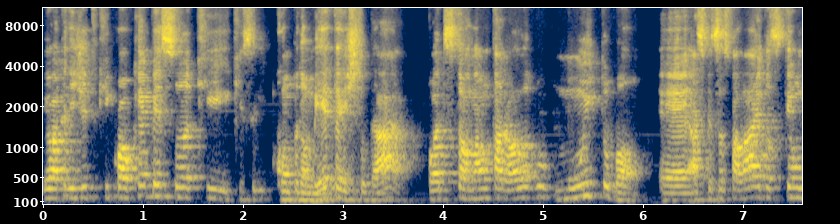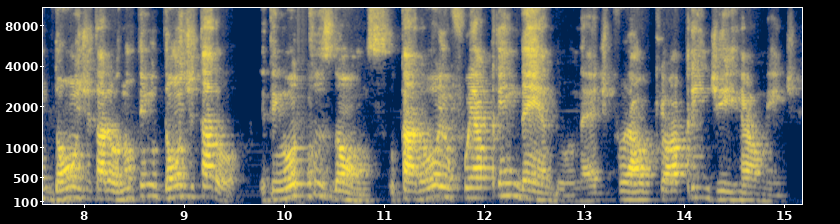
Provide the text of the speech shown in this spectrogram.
eu acredito que qualquer pessoa que, que se comprometa a estudar pode se tornar um tarólogo muito bom. É, as pessoas falam, ah, você tem um dom de tarô. Não tenho dom de tarô. Eu tenho outros dons. O tarô eu fui aprendendo, né? Tipo, algo que eu aprendi realmente.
